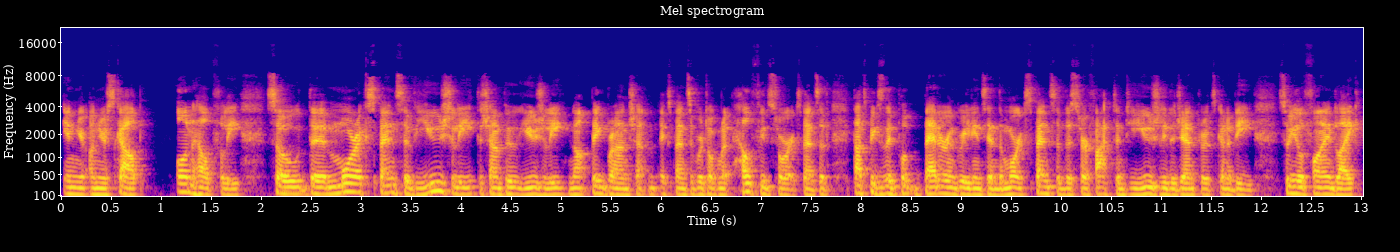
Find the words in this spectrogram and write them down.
in your on your scalp unhelpfully. So the more expensive, usually the shampoo, usually not big brand expensive. We're talking about health food store expensive. That's because they put better ingredients in. The more expensive the surfactant, usually the gentler it's going to be. So you'll find like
